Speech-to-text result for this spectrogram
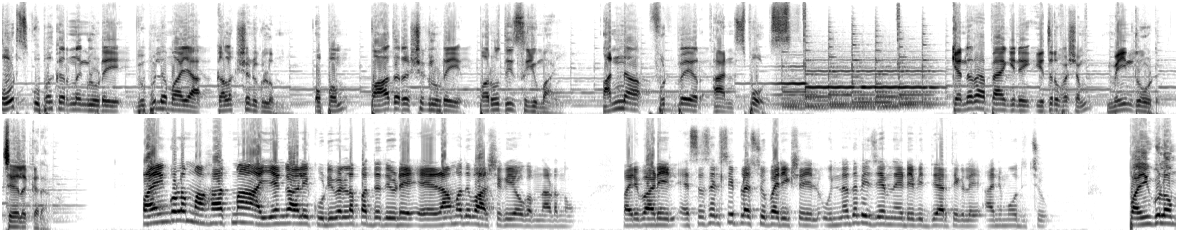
സ്പോർട്സ് ഉപകരണങ്ങളുടെ വിപുലമായ കളക്ഷനുകളും ഒപ്പം പാദരക്ഷകളുടെ പറുദീസയുമായി. Anna footwear and sports. Canara ബാങ്കിന് എതിർവശം മെയിൻ റോഡ് ചേലക്കര. പയങ്കുളം മഹാത്മാ അയ്യങ്കാളി കുടിവെള്ള പദ്ധതിയുടെ ഏഴാമത് വാർഷിക യോഗം നടന്നു. പരിപാടിയിൽ S S L C plus two പരീക്ഷയിൽ ഉന്നത വിജയം നേടിയ വിദ്യാർത്ഥികളെ അനുമോദിച്ചു. പൈങ്കുളം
